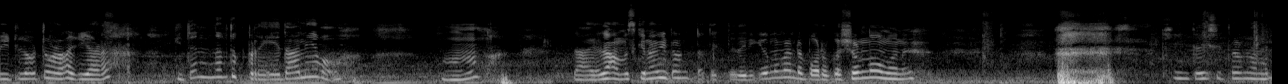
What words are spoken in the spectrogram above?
വീട്ടിലോട്ടുള്ള വഴിയാണ്. ഇതെന്നത് പ്രേതാലയമോ? ഇതാരും താമസിക്കുന്ന വീട്ടാണ് തെറ്റിദ്ധരിക്കൊന്നും വേണ്ട. പുറകശം തോന്നാണ് കഴിച്ചിട്ടാണ് നമ്മൾ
